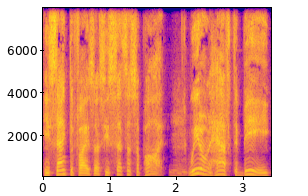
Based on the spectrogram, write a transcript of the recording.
he sanctifies us. He sets us apart. Hmm. We don't have to be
